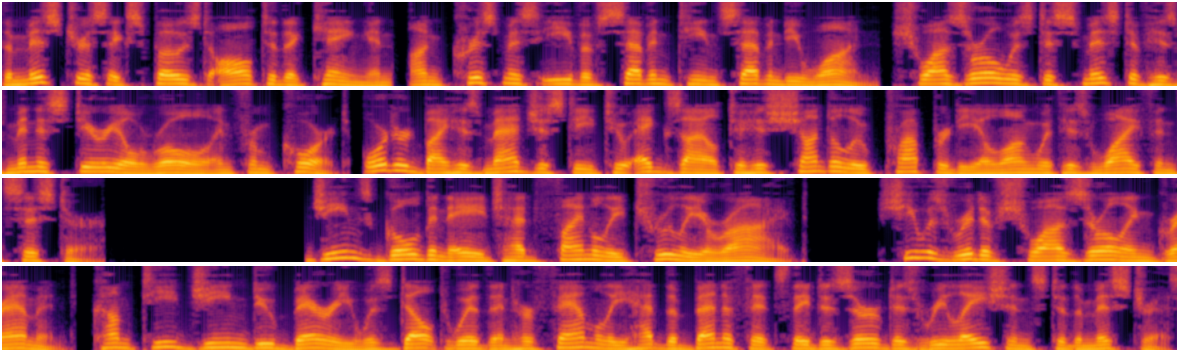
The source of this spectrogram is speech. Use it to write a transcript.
the mistress exposed all to the king and, on Christmas Eve of 1771, Choiseul was dismissed of his ministerial role and from court, ordered by His Majesty to exile to his Chanteloup property along with his wife and sister. Jean's golden age had finally truly arrived. She was rid of Choiseul and Gramont, Comte Jean du Barry was dealt with and her family had the benefits they deserved as relations to the mistress.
